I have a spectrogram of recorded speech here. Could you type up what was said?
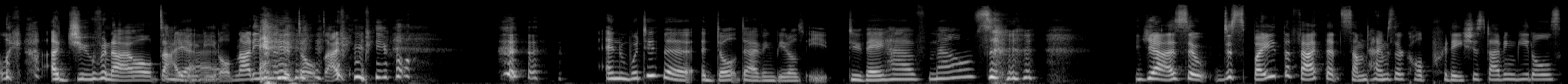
like a juvenile diving Yeah. beetle, not even an adult diving beetle. And what do the adult diving beetles eat? Do they have mouths? Yeah, so despite the fact that sometimes they're called predaceous diving beetles,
